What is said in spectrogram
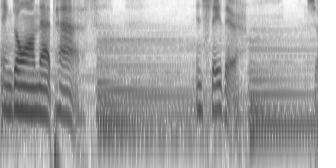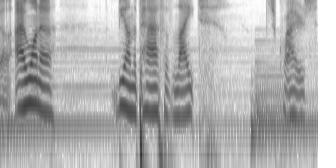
and go on that path and stay there. So I want to be on the path of light, which requires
